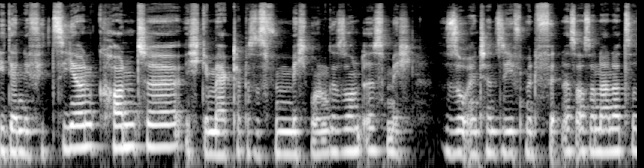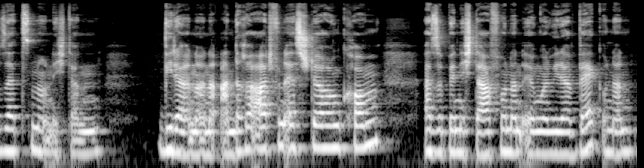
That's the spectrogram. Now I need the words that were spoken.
identifizieren konnte. Ich gemerkt habe, dass es für mich ungesund ist, mich so intensiv mit Fitness auseinanderzusetzen und ich dann wieder in eine andere Art von Essstörung komme. Also bin ich davon dann irgendwann wieder weg und dann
